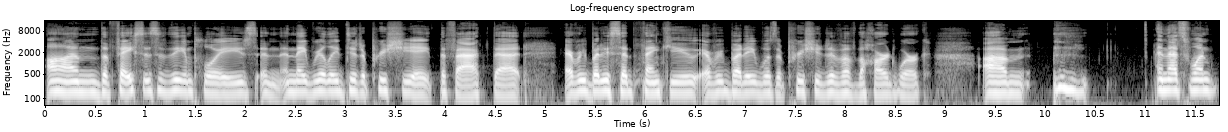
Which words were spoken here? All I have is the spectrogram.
on the faces of the employees. And, and they really did appreciate the fact that everybody said thank you. Everybody was appreciative of the hard work. Um, and that's one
